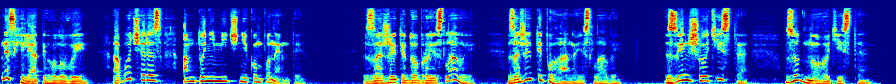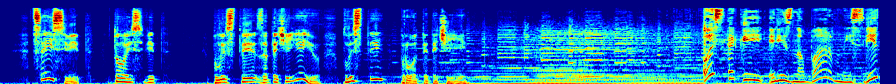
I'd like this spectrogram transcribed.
не схиляти голови, або через антонімічні компоненти. Зажити доброї слави, зажити поганої слави. З іншого тіста, з одного тіста. Цей світ, той світ. Плисти за течією, плисти проти течії. Такий різнобарвний світ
